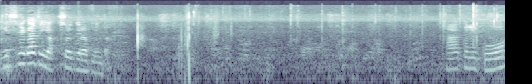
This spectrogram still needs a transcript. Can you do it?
이게 세 가지 약속이랍니다. 자, 그리고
